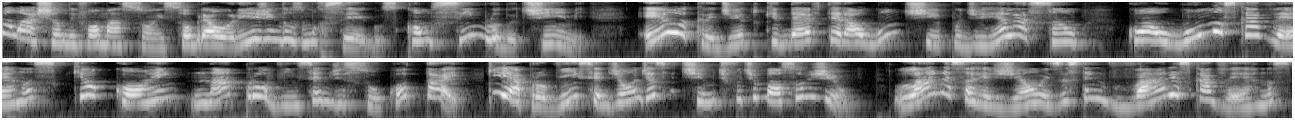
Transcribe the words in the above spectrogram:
não achando informações sobre a origem dos morcegos como símbolo do time, eu acredito que deve ter algum tipo de relação com algumas cavernas que ocorrem na província de Sukhothai, que é a província de onde esse time de futebol surgiu. Lá nessa região existem várias cavernas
